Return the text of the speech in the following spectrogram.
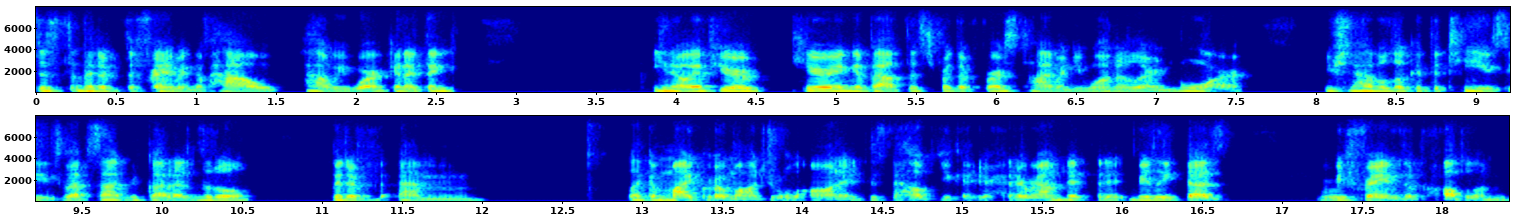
just a bit of the framing of how how we work. And I think, you know, if you're hearing about this for the first time and you want to learn more, you should have a look at the TUC's website. We've got a little bit of um, like a micro module on it just to help you get your head around it. But it really does reframe the problem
